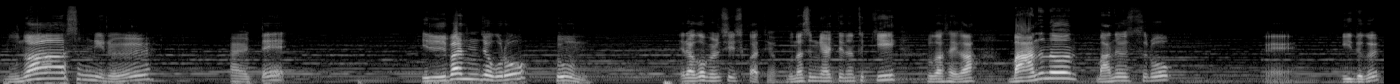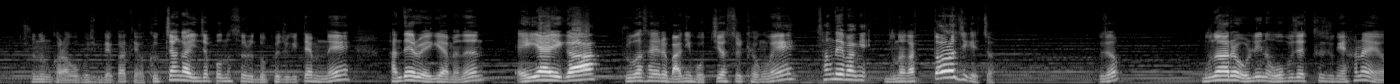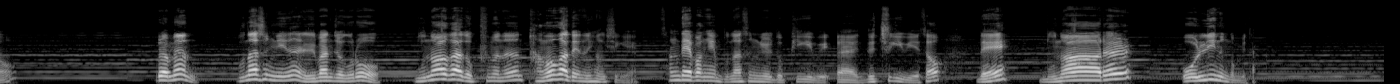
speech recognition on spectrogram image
문화 승리를 할 때 일반적으로 도움이라고 볼 수 있을 것 같아요. 문화 승리할 때는 특히 불가사의가 많으면 많을수록 예, 이득을 주는 거라고 보시면 될 것 같아요. 극장가 인접 보너스를 높여주기 때문에 반대로 얘기하면은 AI가 불가사의를 많이 못 지었을 경우에 상대방의 문화가 떨어지겠죠. 그죠? 문화를 올리는 object 중에 하나예요. 그러면 문화 승리는 일반적으로 문화가 높으면은 방어가 되는 형식이에요. 상대방의 문화 승리를 높이기 위, 에, 늦추기 위해서 내 문화를 올리는 겁니다.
